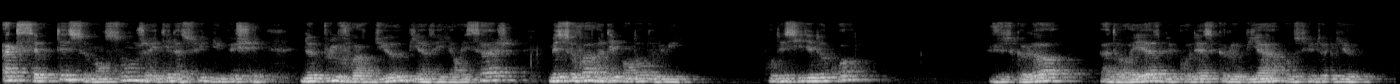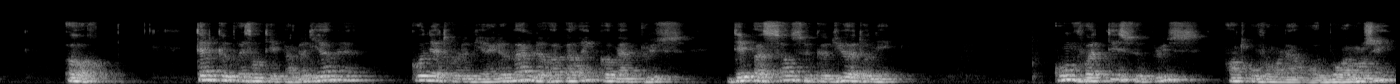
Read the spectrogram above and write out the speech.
Accepter ce mensonge a été la suite du péché. Ne plus voir Dieu bienveillant et sage, mais se voir indépendant de lui. Pour décider de quoi? Jusque-là, Ève ne connaissent que le bien reçu de Dieu. Or, tel que présenté par le diable, connaître le bien et le mal leur apparaît comme un plus, dépassant ce que Dieu a donné convoiter ce plus en trouvant l'arbre beau à manger,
